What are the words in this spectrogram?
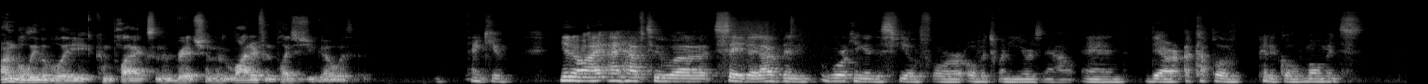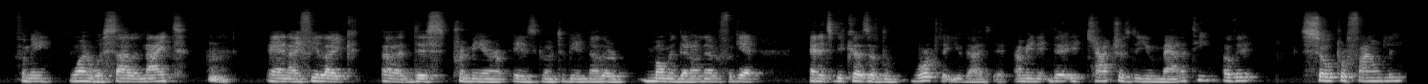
unbelievably complex and rich, and there's a lot of different places you go with it. Thank you. You know, I, I have to uh, say that I've been working in this field for over 20 years now, and there are a couple of pinnacle moments for me. One was Silent Night. Hmm and I feel like uh, this premiere is going to be another moment that I'll never forget. And it's because of the work that you guys did. I mean, it, it captures the humanity of it so profoundly.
